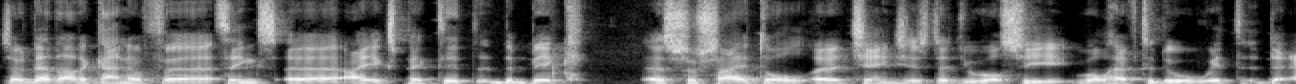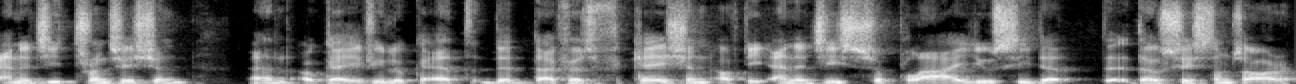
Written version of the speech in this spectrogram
So that are the kind of uh, things uh, I expected. The big uh, societal changes that you will see will have to do with the energy transition. And okay, if you look at the diversification of the energy supply, you see that th- those systems are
